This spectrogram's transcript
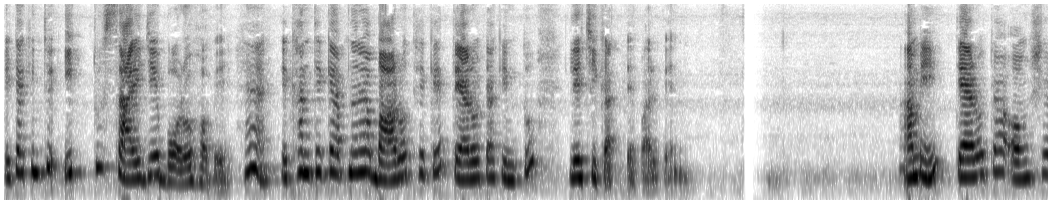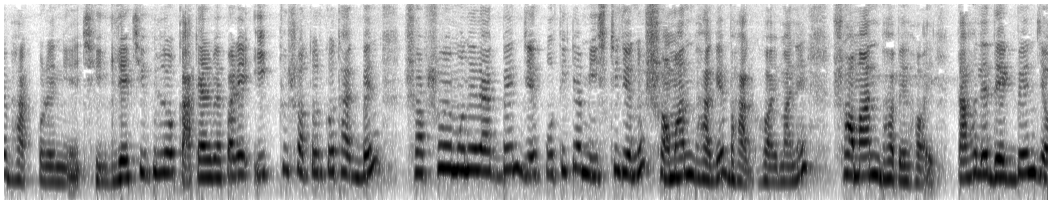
এটা কিন্তু একটু সাইজে বড় হবে হ্যাঁ? এখান থেকে আপনারা বারো থেকে তেরোটা কিন্তু লেচি কাটতে পারবেন। আমি তেরোটা অংশে ভাগ করে নিয়েছি। লেচিগুলো কাটার ব্যাপারে একটু সতর্ক থাকবেন। সবসময় মনে রাখবেন যে প্রতিটা মিষ্টি যেন সমান ভাগে ভাগ হয় মানে সমানভাবে হয়। তাহলে দেখবেন যে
